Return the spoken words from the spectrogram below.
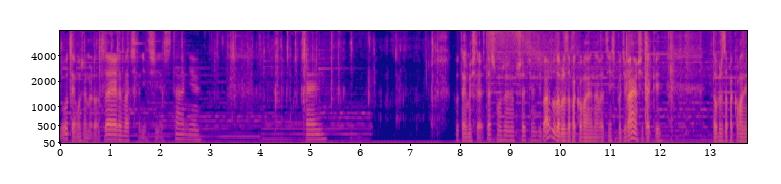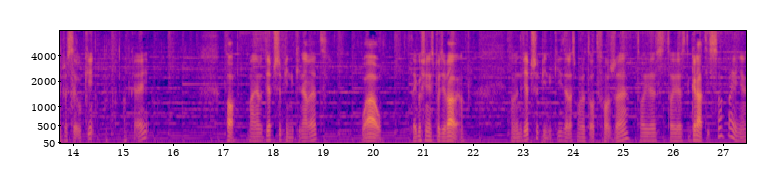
Tutaj możemy rozerwać, to nic się nie stanie. Okej. Tutaj myślę, że też możemy przeciąć. Bardzo dobrze zapakowane nawet, nie spodziewałem się takiej dobrze zapakowanej przesyłki. Okej. O, mają dwie przypinki nawet. Wow, tego się nie spodziewałem. Mamy dwie przypinki, zaraz może to otworzę. To jest, to jest gratis. O, fajnie.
